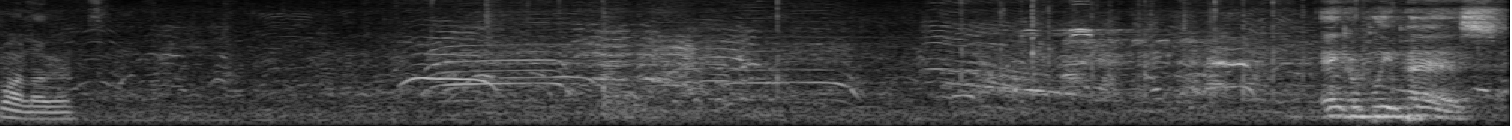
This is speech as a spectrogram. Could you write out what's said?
Come on, Logan. Incomplete pass.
